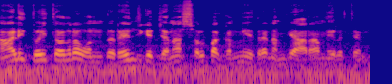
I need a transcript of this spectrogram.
ನಾಳಿದ್ದು ಹೋಯ್ತು ಅಂದರೆ ಒಂದು ರೇಂಜ್ಗೆ ಜನ ಸ್ವಲ್ಪ ಕಮ್ಮಿ ಇದ್ದರೆ ನಮಗೆ ಆರಾಮಿರುತ್ತೆ ಅಂತ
